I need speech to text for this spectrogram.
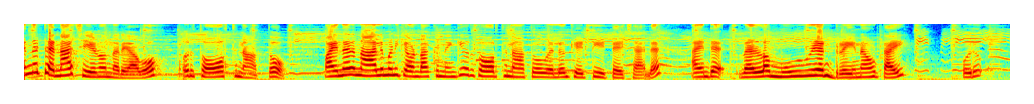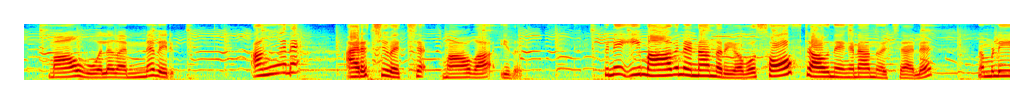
എന്നിട്ട് എന്നാ ചെയ്യണമെന്നറിയാവോ? ഒരു തോർത്തിനകത്തോ വൈകുന്നേരം നാല് മണിക്ക് ഉണ്ടാക്കുന്നെങ്കിൽ ഒരു തോർത്തിനകത്തോ വല്ലതും കെട്ടിയിട്ടേച്ചാൽ അതിന്റെ വെള്ളം മുഴുവൻ ഡ്രെയിൻ ഔട്ടായി ഒരു മാവ് പോലെ തന്നെ വരും. അങ്ങനെ അരച്ചു വെച്ച മാവാ ഇത്. പിന്നെ ഈ മാവിന് എന്നാണെന്നറിയാവോ സോഫ്റ്റ് ആവുന്ന എങ്ങനെയാണെന്ന് വെച്ചാൽ നമ്മൾ ഈ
